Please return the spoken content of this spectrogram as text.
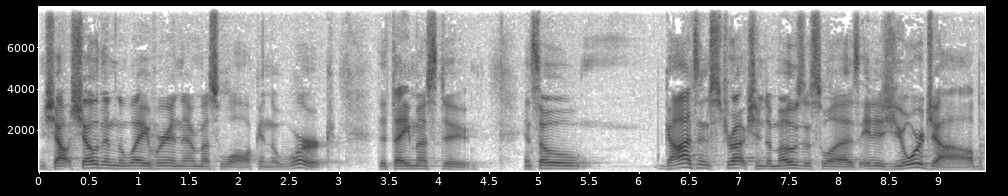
and shalt show them the way wherein they must walk, and the work that they must do. And so God's instruction to Moses was, It is your job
